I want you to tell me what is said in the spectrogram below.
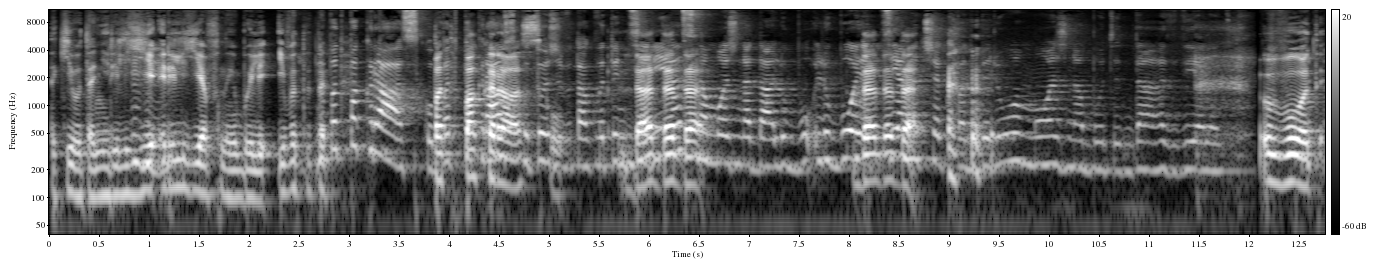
Такие вот они релье- mm-hmm. рельефные были. И вот это... Ну, под покраску. Под, под покраску. покраску тоже вот так вот интересно. Да, да, да. Можно, да, любо, любой да, оттеночек да, да. подберем, можно будет, да, сделать. Вот.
